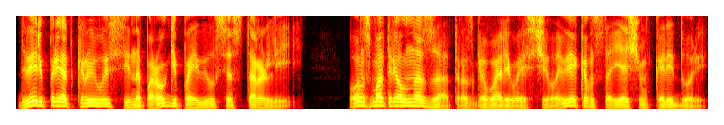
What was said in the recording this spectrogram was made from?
Дверь приоткрылась, и на пороге появился Старлей. Он смотрел назад, разговаривая с человеком, стоящим в коридоре.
